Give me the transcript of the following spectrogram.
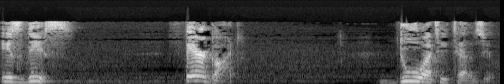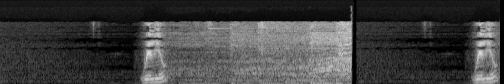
is this. Fear God. Do what he tells you. Will you? Will you?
